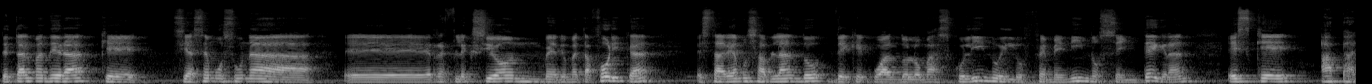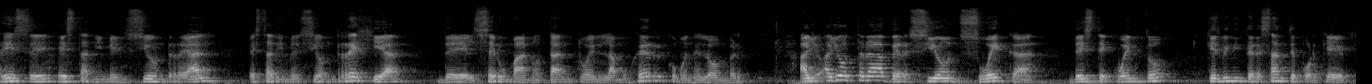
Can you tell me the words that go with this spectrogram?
De tal manera que si hacemos una eh, reflexión medio metafórica, estaríamos hablando de que cuando lo masculino y lo femenino se integran, es que aparece esta dimensión real, esta dimensión regia del ser humano, tanto en la mujer como en el hombre. Hay, otra versión sueca de este cuento que es bien interesante porque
